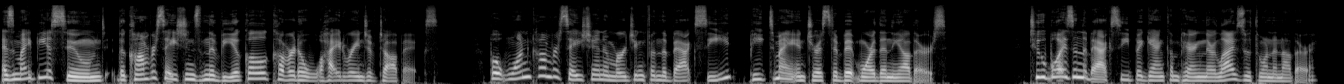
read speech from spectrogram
As might be assumed, the conversations in the vehicle covered a wide range of topics. But one conversation emerging from the back seat piqued my interest a bit more than the others. Two boys in the back seat began comparing their lives with one another.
